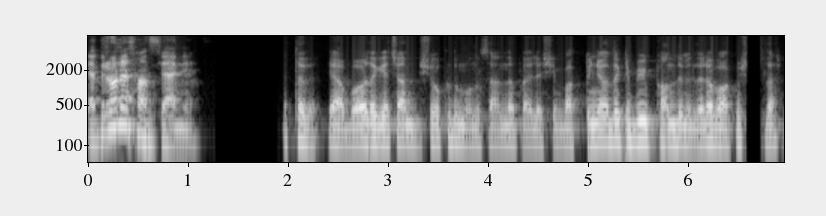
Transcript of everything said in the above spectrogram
ya bir rönesans yani. E, tabii. Ya bu arada geçen bir şey okudum onu seninle paylaşayım. Bak dünyadaki büyük pandemilere bakmışlar.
